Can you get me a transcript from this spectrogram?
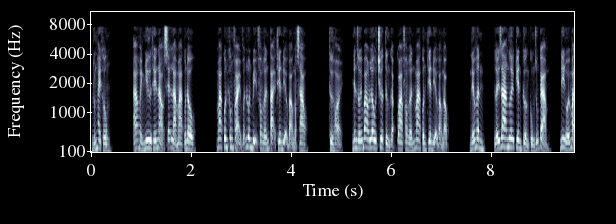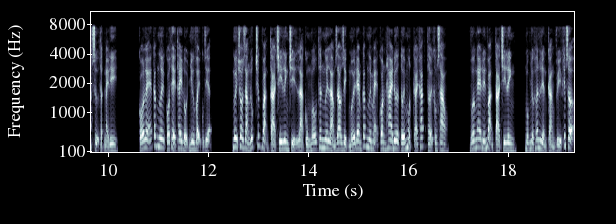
đúng hay không? A Hoành như thế nào sẽ là ma quân đâu? Ma quân không phải vẫn luôn bị phong ấn tại Thiên Địa Bảo Ngọc sao? Thử hỏi, nhân giới bao lâu chưa từng gặp qua phong ấn ma quân Thiên Địa Bảo Ngọc? Nếu hân, lấy ra ngươi kiên cường cùng dũng cảm, đi đối mặt sự thật này đi. Có lẽ các ngươi có thể thay đổi như vậy cục diện. ngươi cho rằng lúc trước vạn tà chi linh chỉ là cùng mẫu thân ngươi làm giao dịch mới đem các ngươi mẹ con hai đưa tới một cái khác thời không sao? Vừa nghe đến vạn tà chi linh, một nhược hân liền càng vì khiếp sợ,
